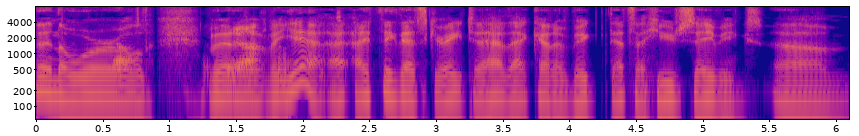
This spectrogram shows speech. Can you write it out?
in the world but Yeah. uh, but yeah I, I think that's great to have that kind of big that's a huge savings um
